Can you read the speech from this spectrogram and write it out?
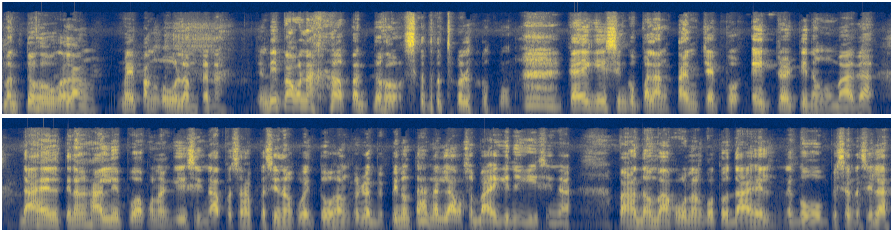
Magturo ka lang, may pang-ulam ka na. Hindi pa ako nakapagturo sa totoo lang. Kaya gising ko pa lang, time check po, 8.30 ng umaga. Dahil tinanghali po ako ng gising, napasarap kasi ng kwentuhan kagabi. Pinuntahan na lang ako sa bahay, ginigising na. Para daw makunan ko to dahil nag-uumpisa na sila.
